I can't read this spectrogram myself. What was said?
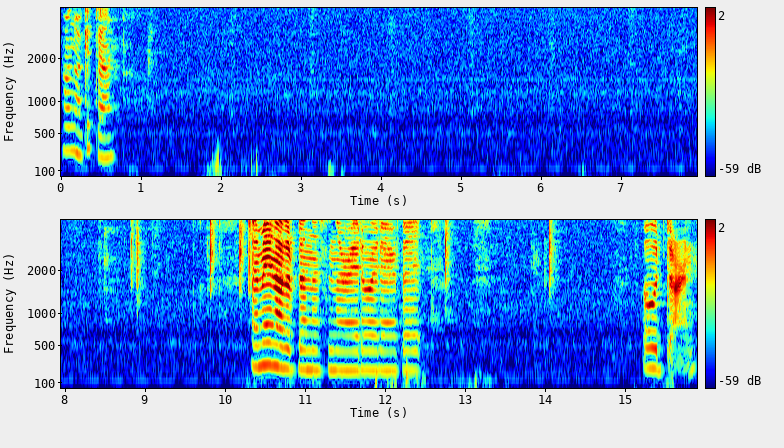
Oh no, get down. I may not have done this in the right order, but... Oh darn.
